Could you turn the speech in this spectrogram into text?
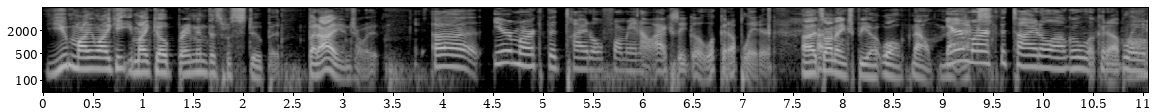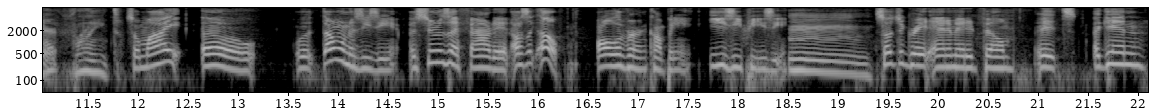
You might like it. You might go, Brandon, this was stupid, but I enjoy it. Uh, earmark the title for me, and I'll actually go look it up later. Uh, it's on HBO. Well, now Max. Earmark the title. I'll go look it up later. All right. So my oh, well, that one was easy. As soon as I found it, I was like, oh, Oliver and Company, easy peasy. Mm, Such a great animated film. It's again,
